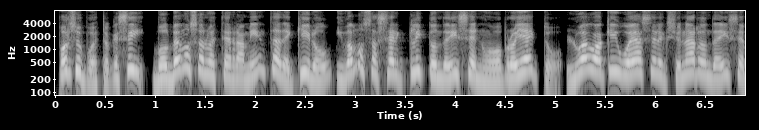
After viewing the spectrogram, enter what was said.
Por supuesto que sí. Volvemos a nuestra herramienta de Kiro y vamos a hacer clic donde dice nuevo proyecto. Luego aquí voy a seleccionar donde dice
